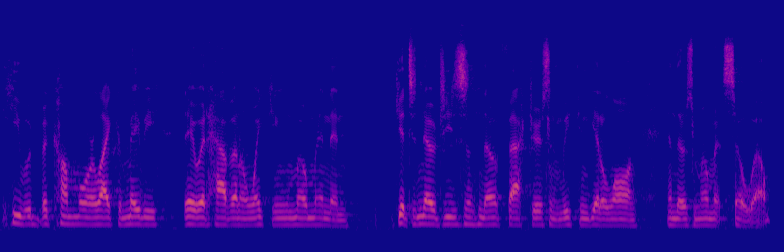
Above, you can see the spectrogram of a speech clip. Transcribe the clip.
he would become more like, or maybe they would have an awakening moment and get to know Jesus and know factors, and we can get along in those moments so well.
